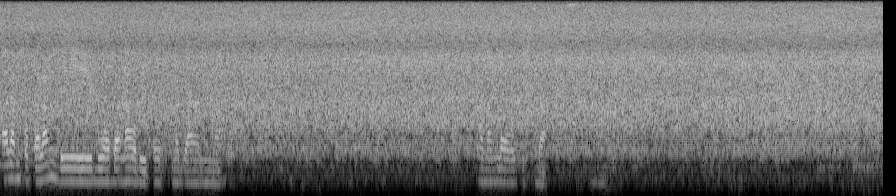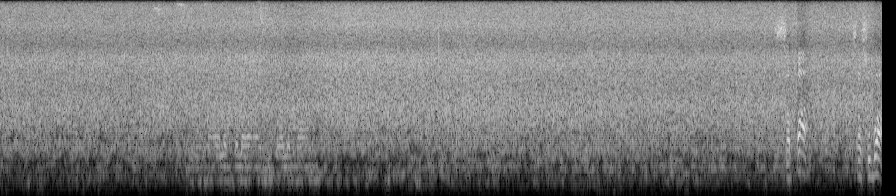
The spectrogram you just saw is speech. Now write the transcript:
Alam ko pa lang, di bumaba na ako dito. Nag-ano na ako. Kanang laot isda. Alam pala, hindi ko alam na sapa sa suba.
